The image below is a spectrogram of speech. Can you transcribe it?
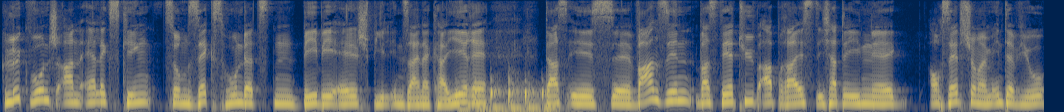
Glückwunsch an Alex King zum 600. BBL-Spiel in seiner Karriere. Das ist äh, Wahnsinn, was der Typ abreißt. Ich hatte ihn äh, auch selbst schon mal im Interview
